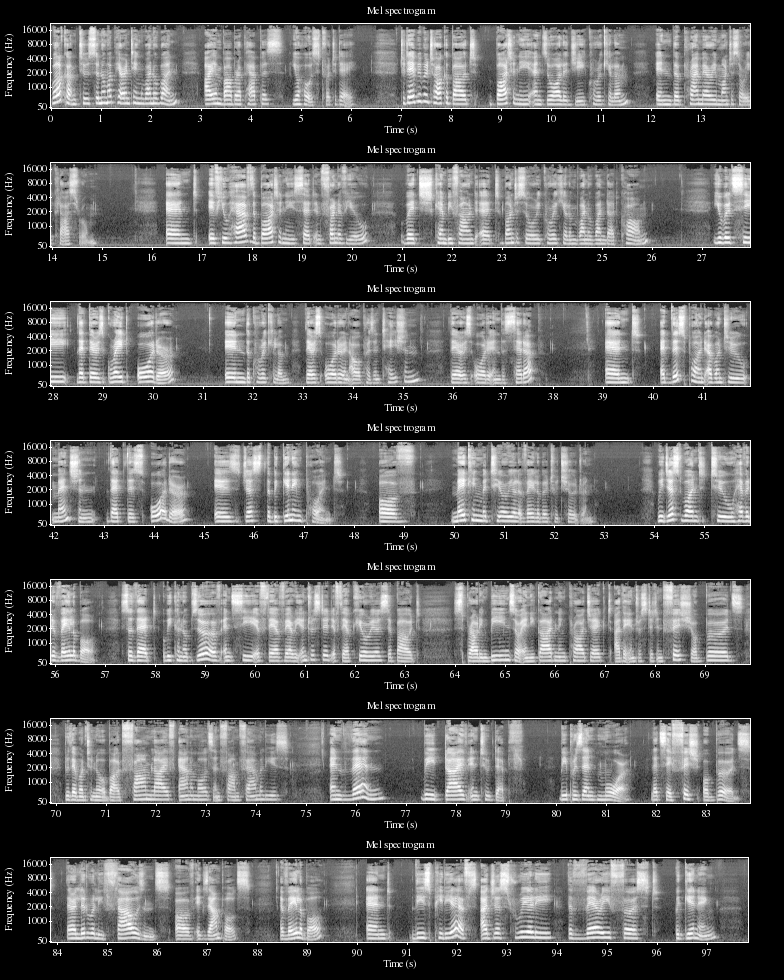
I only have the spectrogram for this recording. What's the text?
Welcome to Sonoma Parenting 101. I am Barbara Pappas, your host for today. Today we will talk about botany and zoology curriculum in the primary Montessori classroom. And if you have the botany set in front of you, which can be found at montessoricurriculum101.com, you will see that there is great order in the curriculum. There is order in our presentation, there is order in the setup. And at this point, I want to mention that this order is just the beginning point of making material available to children. We just want to have it available so that we can observe and see if they are very interested, if they're curious about sprouting beans or any gardening project. Are they interested in fish or birds? Do they want to know about farm life, animals, and farm families? And then we dive into depth. We present more, let's say fish or birds there are literally thousands of examples available, and these PDFs are just really the very first beginning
